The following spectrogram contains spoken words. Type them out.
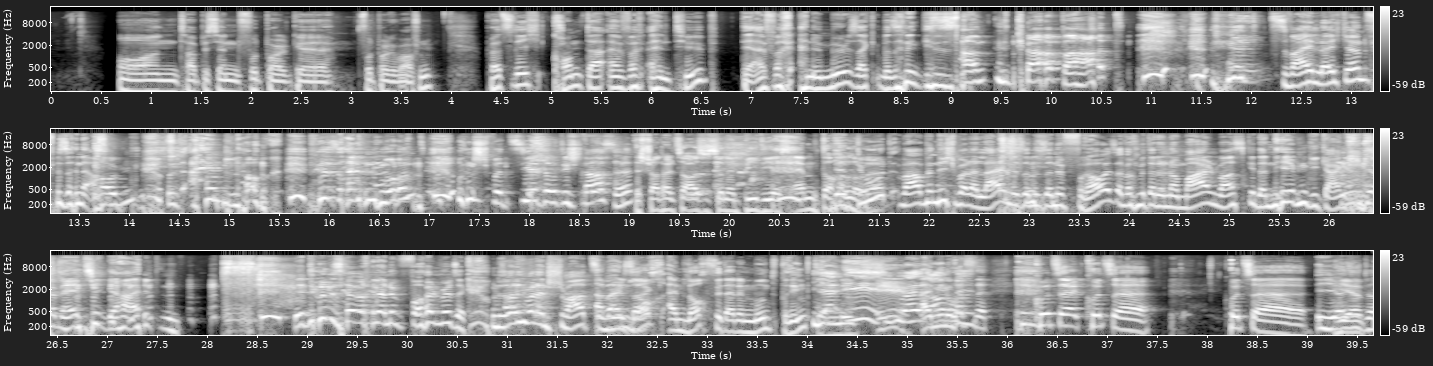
und habe bisschen Football, ge Football geworfen. Plötzlich kommt da einfach ein Typ, der einfach einen Müllsack über seinen gesamten Körper hat, mit zwei Löchern für seine Augen und ein Loch für seinen Mund und spaziert durch die Straße. Das schaut halt so aus wie so eine BDSM-Doll. Der Dude war aber nicht mal alleine, sondern seine Frau ist einfach mit einer normalen Maske daneben gegangen und hat Händchen gehalten. Der Dude ist einfach in einem vollen Müllsack. Und es war nicht mal ein schwarzer Aber Müllsack. ein Loch, ein Loch für deinen Mund bringt ja, Ja, nichts. eh, ich weiß I mean, auch nicht. the, kurzer, kurzer, kurzer hier, nicht,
